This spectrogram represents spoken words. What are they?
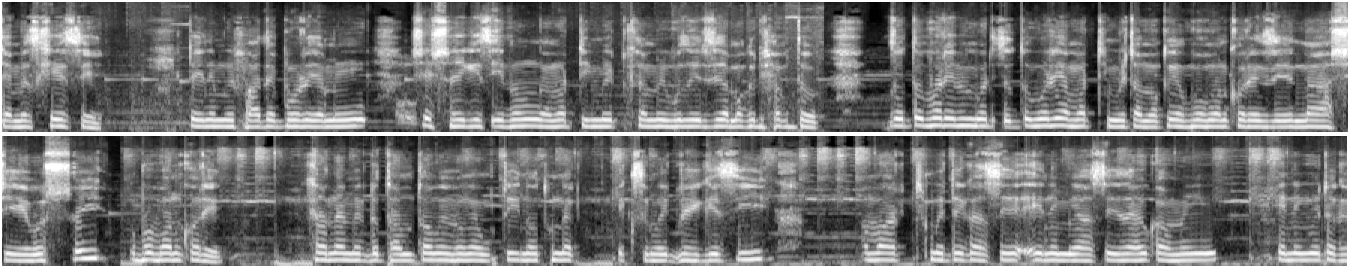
ড্যামেজ খেয়েছে। এনিমির ফাঁদে পড়ে আমি শেষ হয়ে গেছি এবং আমার টিমমেটকে আমি বলি যে আমাকে দাও যতবারই আমি মরি, ততবারই আমার টিমমেট আমাকে অপমান করে যে না, সে অবশ্যই অপমান করে। এখানে আমি একটা থামতাম এবং একটি নতুন এক এক্সিমেট পেয়ে গেছি। আমার টিমমেটের কাছে এনিমি আছে, যাই হোক আমি এনিমিটাকে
